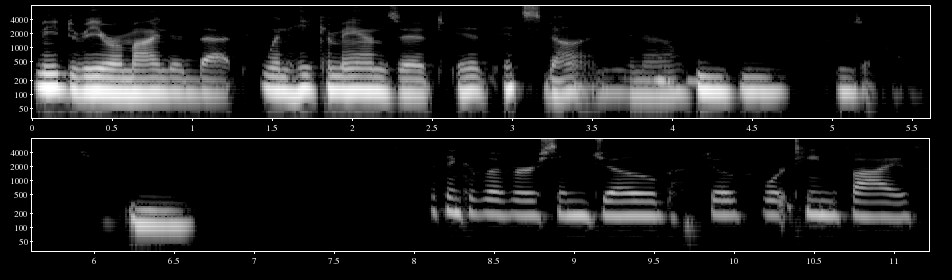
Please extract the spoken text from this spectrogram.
need to be reminded that when he commands it it it's done you know? Mhm, it comes apart so. mm, I think of a verse in Job, Job fourteen five,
